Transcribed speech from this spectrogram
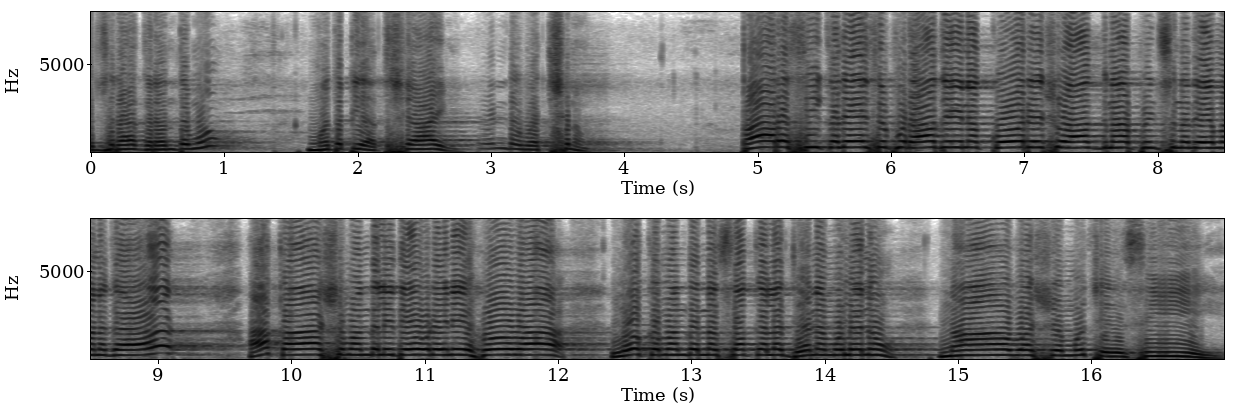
ఇజ్రా గ్రంథము మొదటి అధ్యాయం రెండవ వచనం. పారసీక దేశపు రాజైన కోరెషు ఆజ్ఞాపించినదేమనగా ఆకాశమందలి దేవుడైన హోవా లోకమందున్న సకల జనములను నా వశము చేసి.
